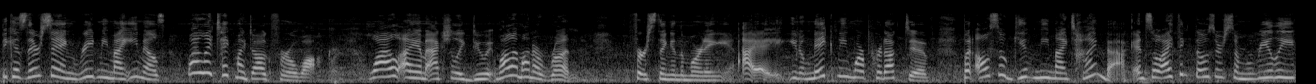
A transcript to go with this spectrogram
because they're saying, read me my emails while I take my dog for a walk, while I am actually doing, while I'm on a run first thing in the morning. I, you know, make me more productive, but also give me my time back. And so I think those are some really,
